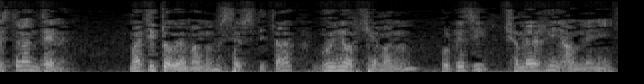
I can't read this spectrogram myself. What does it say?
Ես դրան դեմ եմ։ Մատիտով եմ անում, սև սպիտակ, գույնով չեմ անում, որպեսզի չմեռնի ամեն ինչ։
